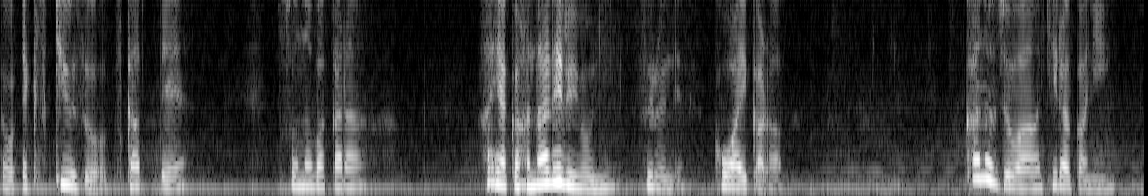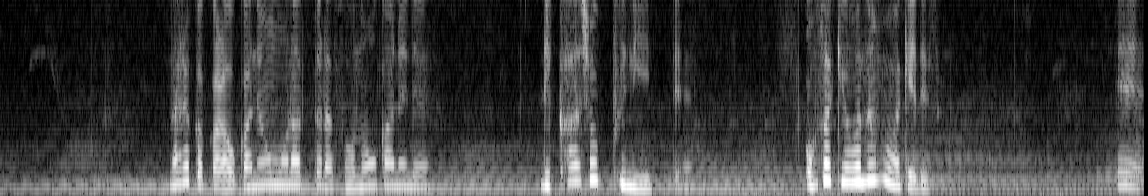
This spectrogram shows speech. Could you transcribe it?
とエクスキューズを使ってその場から早く離れるようにするんです。怖いから。彼女は明らかに誰かからお金をもらったらそのお金でリカーショップに行ってお酒を飲むわけです。で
